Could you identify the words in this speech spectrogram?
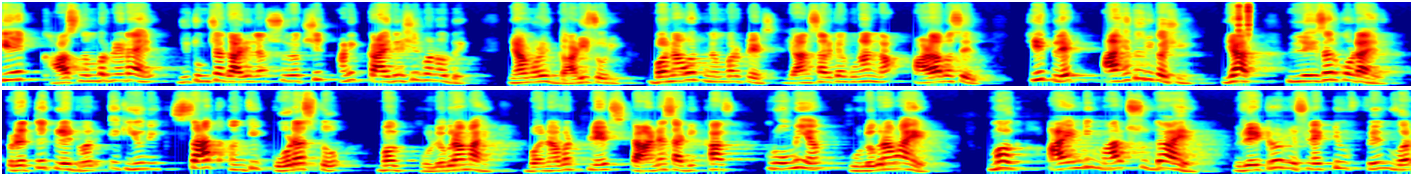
ही एक खास नंबर प्लेट आहे जी तुमच्या गाडीला सुरक्षित आणि कायदेशीर बनवते. यामुळे गाडी चोरी बनावट नंबर प्लेट्स यांसारख्या गुन्ह्यांना आळा बसेल. ही प्लेट आहे तरी कशी? यात लेझर कोड आहे. प्रत्येक प्लेटवर एक युनिक सात अंकी कोड असतो. मग होलोग्राम आहे. बनावट प्लेट्स टाळण्यासाठी खास क्रोमियम होलोग्राम आहे. मग आय एन डी मार्क सुद्धा आहे. रेट्रो रिफ्लेक्टिव्ह फिल्मवर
